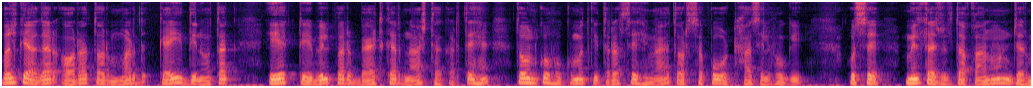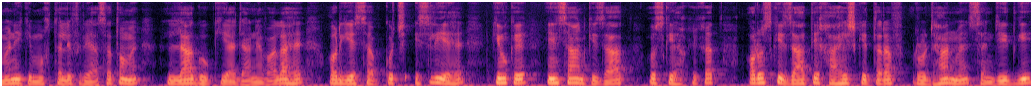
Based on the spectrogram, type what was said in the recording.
بلکہ اگر عورت اور مرد کئی دنوں تک ایک ٹیبل پر بیٹھ کر ناشتہ کرتے ہیں، تو ان کو حکومت کی طرف سے حمایت اور سپورٹ حاصل ہوگی۔ اس سے ملتا جلتا قانون جرمنی کی مختلف ریاستوں میں لاگو کیا جانے والا ہے اور یہ سب کچھ اس لیے ہے کیونکہ انسان کی ذات، اس کی حقیقت اور اس کی ذاتی خواہش کی طرف رجحان میں سنجیدگی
